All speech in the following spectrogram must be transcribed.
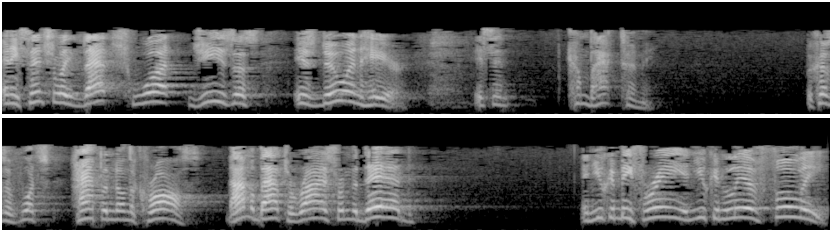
And essentially that's what Jesus is doing here. He said, come back to me. Because of what's happened on the cross. I'm about to rise from the dead. And you can be free and you can live fully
